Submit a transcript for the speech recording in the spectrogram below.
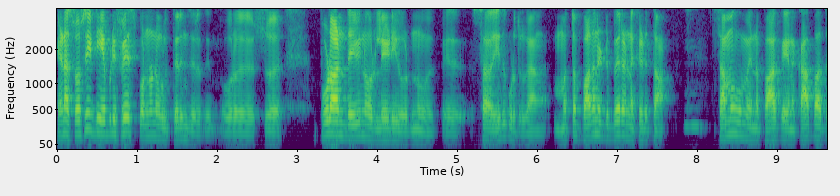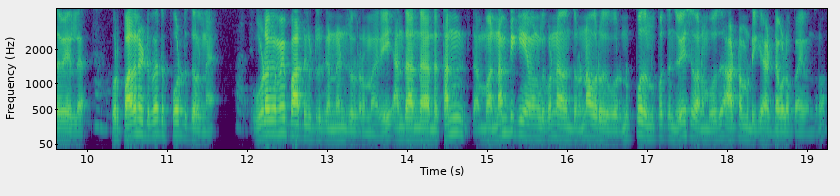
ஏன்னா சொசைட்டி எப்படி ஃபேஸ் பண்ணணும்னு உங்களுக்கு தெரிஞ்சிருது. ஒரு பூலான் தேவின்னு ஒரு லேடி ஒன்று ச இது கொடுத்துருக்காங்க. மொத்தம் பதினெட்டு பேர் என்னை கெடுத்தான். சமூகம் என்னை பார்க்க என்னை காப்பாற்றவே இல்லை. ஒரு பதினெட்டு பேர்த்த போட்டு தள்ளினேன். உலகமே பார்த்துக்கிட்டு இருக்கேன்னு சொல்கிற மாதிரி அந்த அந்த அந்த தன் நம்பிக்கை அவங்களுக்கு என்ன வந்துடும்னா ஒரு ஒரு முப்பது முப்பத்தஞ்சு வயசு வரும்போது ஆட்டோமேட்டிக்காக டெவலப் ஆகி வந்துடும்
